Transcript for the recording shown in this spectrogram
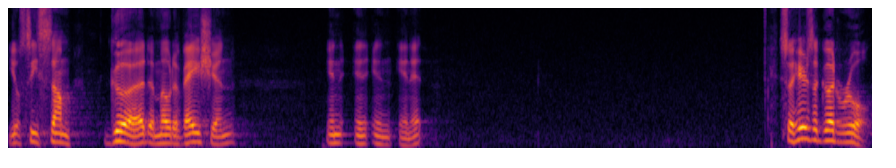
You'll see some good, a motivation in, in, in, in it. So here's a good rule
